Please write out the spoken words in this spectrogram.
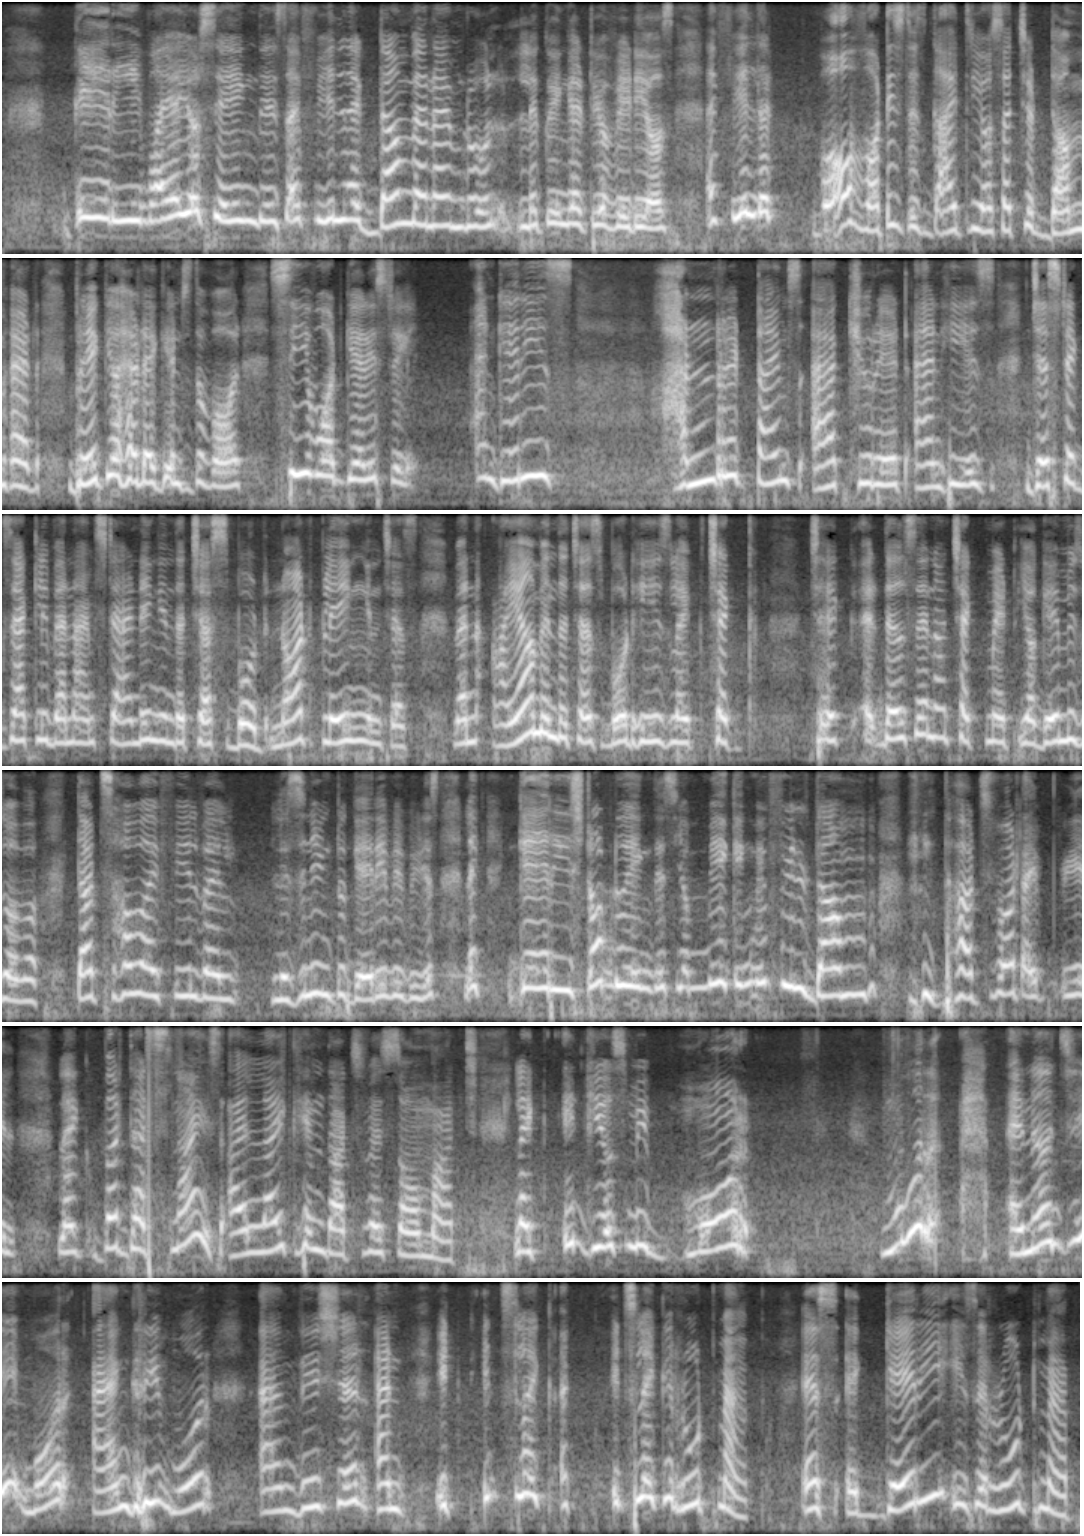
gary why are you saying this i feel like dumb when i'm ro- looking at your videos i feel that Wow, what is this Gayatri? You're such a dumb head. Break your head against the wall. See what Gary is saying. And Gary is 100 times accurate and he is just exactly when i'm standing in the chessboard not playing in chess when i am in the chessboard he is like check check they'll say na checkmate your game is over. That's how i feel while listening to Gary Vee videos. Like Gary stop doing this. You're making me feel dumb. That's what I feel. Like but that's nice. I like him. That's way so much. Like it gives me more more energy more angry more ambition and it it's like a, it's like a route map. Yes a gary is a route map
